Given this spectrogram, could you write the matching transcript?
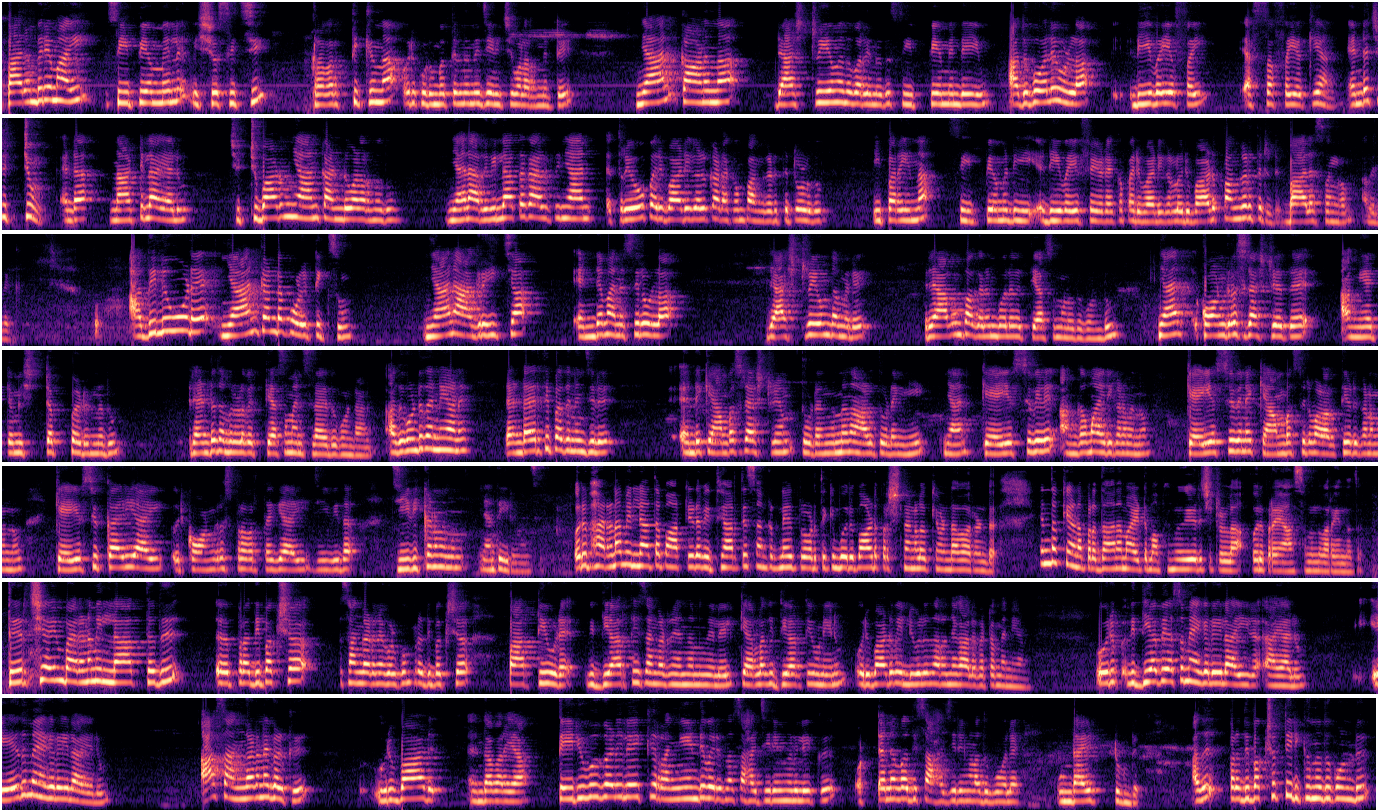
പാരമ്പര്യമായി സി പി എമ്മിൽ വിശ്വസിച്ച് പ്രവർത്തിക്കുന്ന ഒരു കുടുംബത്തിൽ നിന്ന് ജനിച്ചു വളർന്നിട്ട് ഞാൻ കാണുന്ന രാഷ്ട്രീയം എന്ന് പറയുന്നത് സി പി എമ്മിന്റെയും അതുപോലെയുള്ള D Y F I S F I ഒക്കെയാണ്. എന്റെ ചുറ്റും എന്റെ നാട്ടിലായാലും ചുറ്റുപാടും ഞാൻ കണ്ടു വളർന്നതും ഞാൻ അറിവില്ലാത്ത കാലത്ത് ഞാൻ എത്രയോ പരിപാടികൾക്കടക്കം പങ്കെടുത്തിട്ടുള്ളതും ഈ പറയുന്ന C P M D D Y F ഐയുടെ ഒക്കെ പരിപാടികളിൽ ഒരുപാട് പങ്കെടുത്തിട്ടുണ്ട് ബാലസംഘം അതിലൊക്കെ. അതിലൂടെ ഞാൻ കണ്ട പൊളിറ്റിക്സും ഞാൻ ആഗ്രഹിച്ച എന്റെ മനസ്സിലുള്ള രാഷ്ട്രീയവും തമ്മിൽ രാവും പകലും പോലെ വ്യത്യാസമുള്ളത് കൊണ്ടും ഞാൻ കോൺഗ്രസ് രാഷ്ട്രീയത്തെ അങ്ങേയറ്റം ഇഷ്ടപ്പെടുന്നതും രണ്ടും തമ്മിലുള്ള വ്യത്യാസം മനസ്സിലായത് കൊണ്ടാണ്. അതുകൊണ്ട് തന്നെയാണ് രണ്ടായിരത്തി പതിനഞ്ചിൽ എന്റെ ക്യാമ്പസ് രാഷ്ട്രീയം തുടങ്ങുന്ന നാൾ തുടങ്ങി ഞാൻ കെ എസ് യുവിൽ അംഗമായിരിക്കണമെന്നും കെ എസ് യുവിനെ ക്യാമ്പസിൽ വളർത്തിയെടുക്കണമെന്നും കെ എസ് യുക്കാരിയായി ഒരു കോൺഗ്രസ് പ്രവർത്തകയായി ജീവിത ജീവിക്കണമെന്നും ഞാൻ തീരുമാനിച്ചു. ഒരു ഭരണമില്ലാത്ത പാർട്ടിയുടെ വിദ്യാർത്ഥി സംഘടനയിൽ പ്രവർത്തിക്കുമ്പോൾ ഒരുപാട് പ്രശ്നങ്ങളൊക്കെ ഉണ്ടാവാറുണ്ട്. എന്തൊക്കെയാണ് പ്രധാനമായിട്ടും അഭിമുഖീകരിച്ചിട്ടുള്ള ഒരു പ്രയാസം എന്ന് പറയുന്നത്? തീർച്ചയായും ഭരണമില്ലാത്തത് പ്രതിപക്ഷ സംഘടനകൾക്കും പ്രതിപക്ഷ പാർട്ടിയുടെ വിദ്യാർത്ഥി സംഘടന എന്ന നിലയിൽ കേരള വിദ്യാർത്ഥി യൂണിയനും ഒരുപാട് വെല്ലുവിളി നിറഞ്ഞ കാലഘട്ടം തന്നെയാണ്. ഒരു വിദ്യാഭ്യാസ മേഖലയിലായി ആയാലും ഏത് മേഖലയിലായാലും ആ സംഘടനകൾക്ക് ഒരുപാട് എന്താ പറയാ തെരുവുകളിലേക്ക് ഇറങ്ങേണ്ടി വരുന്ന സാഹചര്യങ്ങളിലേക്ക് ഒട്ടനവധി സാഹചര്യങ്ങൾ അതുപോലെ ഉണ്ടായിട്ടുണ്ട്. അത് പ്രതിപക്ഷത്തിരിക്കുന്നത് കൊണ്ട്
